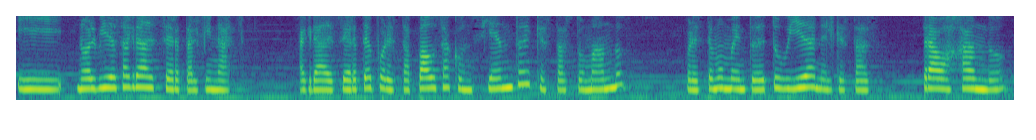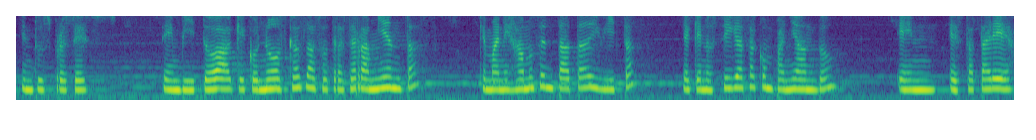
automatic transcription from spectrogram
Y no olvides agradecerte al final. Agradecerte por esta pausa consciente que estás tomando, por este momento de tu vida en el que estás trabajando en tus procesos. Te invito a que conozcas las otras herramientas que manejamos en Tata Divita y a que nos sigas acompañando en esta tarea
